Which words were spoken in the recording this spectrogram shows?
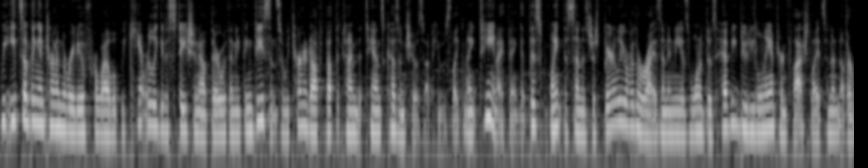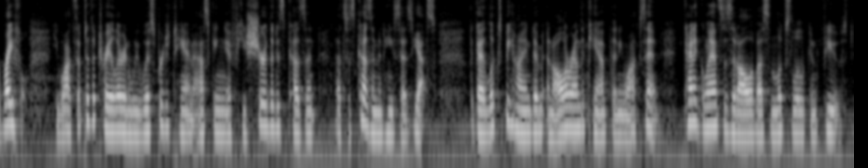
We eat something and turn on the radio for a while, but we can't really get a station out there with anything decent, so we turn it off about the time that Tan's cousin shows up. He was like 19, I think. At this point, the sun is just barely over the horizon, and he has one of those heavy duty lantern flashlights and another rifle. He walks up to the trailer, and we whisper to Tan, asking if he's sure that his cousin, that's his cousin, and he says yes. The guy looks behind him and all around the camp, then he walks in. He kind of glances at all of us and looks a little confused.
